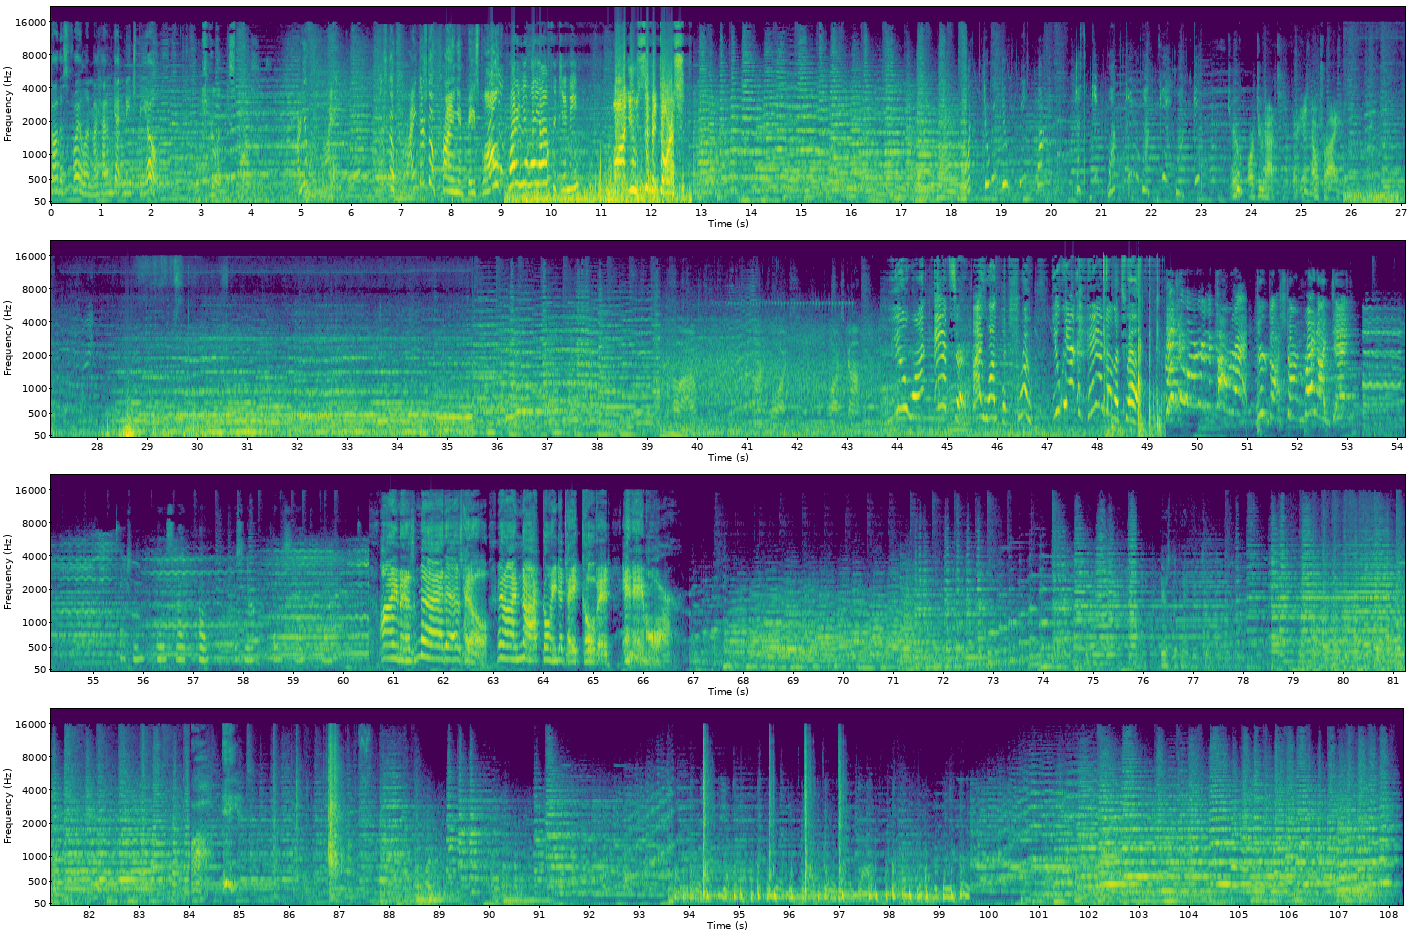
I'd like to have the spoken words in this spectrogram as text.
in my head. I'm getting HBO. You're Killing me, Smalls. Are you crying? There's no crying. There's no crying in baseball. Why don't you lay off it, Jimmy? Aw, you zip it, Doris! What do we do? We walk. Just keep walking, walking, walking. Do or do not. There is no try. I'm as mad as hell, and I'm not going to take COVID anymore. Here's looking at you, kid.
